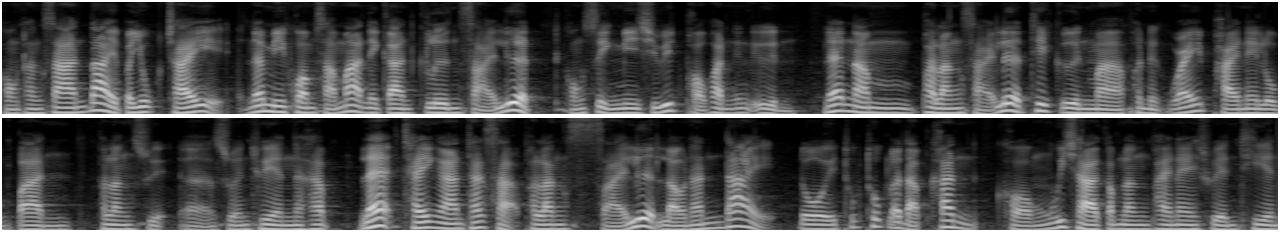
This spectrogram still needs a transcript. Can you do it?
ของถังซานได้ประยุกต์ใช้ และมีความสามารถในการกลืนสายเลือดของสิ่งมีชีวิตเผ่าพันธุ์อื่น ๆ และนำพลังสายเลือดที่กลืนมาผนึกไว้ภายในลมปานพลังสวยเอ่อสวนเทียนนะครับ และใช้งานทักษะพลังสายเลือดเหล่านั้นได้ โดยทุกๆระดับขั้นของวิชากำลังภายในเสวียนเทียน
